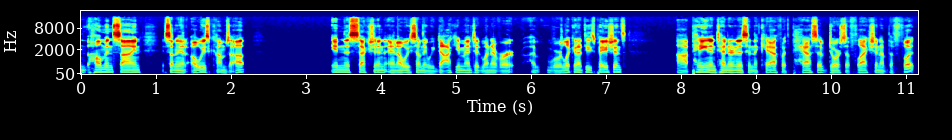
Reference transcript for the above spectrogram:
The Homan sign is something that always comes up in this section and always something we documented whenever uh, we're looking at these patients. Uh, pain and tenderness in the calf with passive dorsiflexion of the foot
